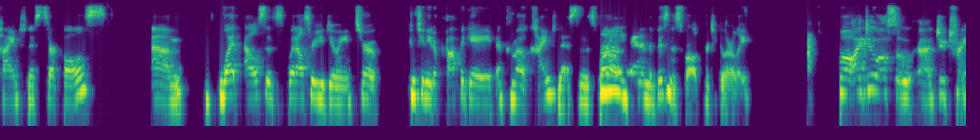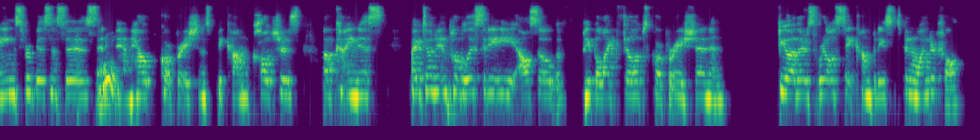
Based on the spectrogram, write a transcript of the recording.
kindness circles. Um, what else is what else are you doing to continue to propagate and promote kindness in this world mm. and in the business world, particularly? Well, I do also uh, do trainings for businesses and, and help corporations become cultures of kindness. I've done it in publicity, also people like Phillips Corporation and a few others, real estate companies. It's been wonderful.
